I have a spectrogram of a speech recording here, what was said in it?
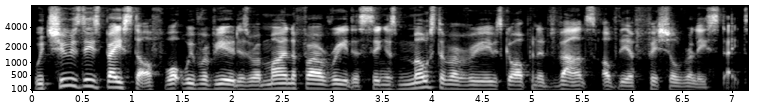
We choose these based off what we've reviewed as a reminder for our readers, seeing as most of our reviews go up in advance of the official release date.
